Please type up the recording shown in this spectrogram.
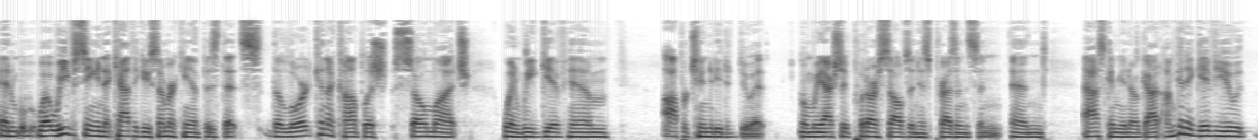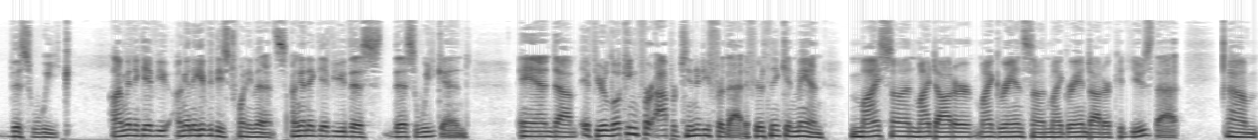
and w- what we've seen at Catholic Youth Summer Camp is that s- the Lord can accomplish so much when we give Him opportunity to do it when we actually put ourselves in his presence and and ask him you know god i'm going to give you this week i'm going to give you i'm going to give you these 20 minutes i'm going to give you this this weekend and um, if you're looking for opportunity for that if you're thinking man my son my daughter my grandson my granddaughter could use that um,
